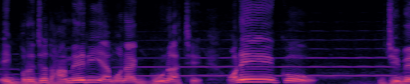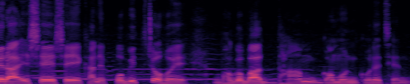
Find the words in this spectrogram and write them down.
এই ব্রজধামেরই এমন এক গুণ আছে। অনেকও জীবেরা এসে এসে এখানে পবিত্র হয়ে ভগবত ধাম গমন করেছেন।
